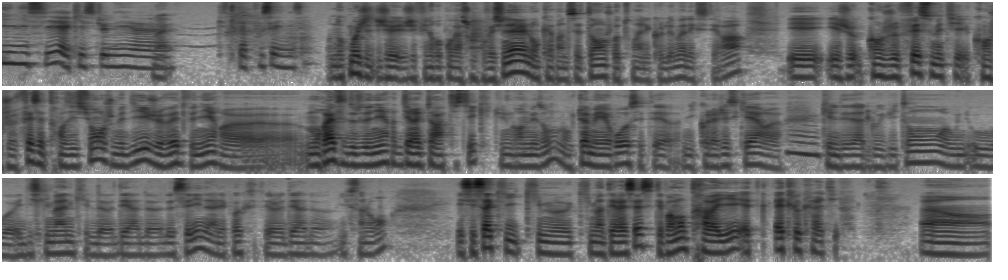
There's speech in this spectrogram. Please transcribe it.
initié à questionner euh, Ouais. Qu'est-ce qui t'a poussé à initier? Donc moi, j'ai fait une reconversion professionnelle, donc à 27 ans, je retourne à l'école de mode, etc. Et, et je, quand je fais ce métier, quand je fais cette transition, je me dis, je vais devenir... euh, mon rêve, c'est de devenir directeur artistique d'une grande maison. Donc tu vois, mes héros, c'était euh, Nicolas Ghesquière, euh, Mm. qui est le DA de Louis Vuitton, ou, ou Eddie Slimane, qui est le DA de, de Céline. À l'époque, c'était le DA de Yves Saint Laurent. Et c'est ça qui, qui me- qui m'intéressait, c'était vraiment de travailler, être, être le créatif. Euh,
